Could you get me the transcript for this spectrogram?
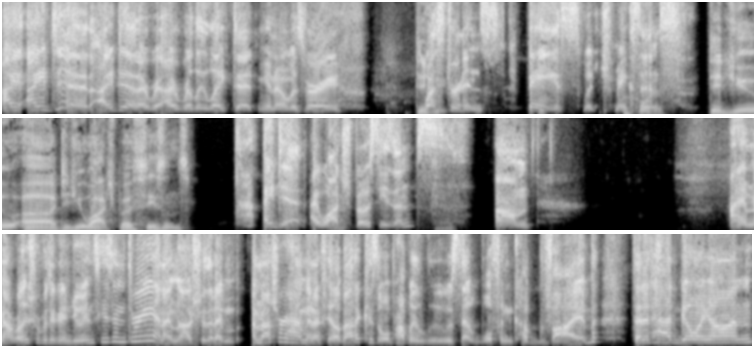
I I did. I did. I, re- I really liked it. You know, it was very Did western in space, which makes sense. Did you uh did you watch both seasons? I did. I watched both seasons. Um I am not really sure what they're going to do in season three, and I'm not sure that I'm. I'm not sure how I'm going to feel about it because it will probably lose that wolf and cub vibe that it had going on.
